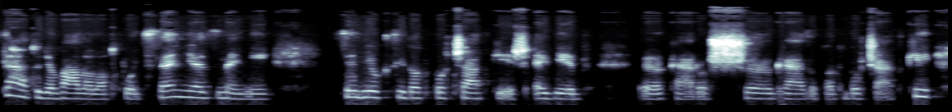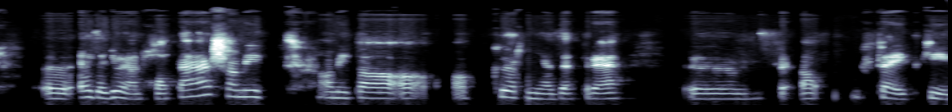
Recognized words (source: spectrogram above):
Tehát, hogy a vállalat hogy szennyez, mennyi széndiokszidot bocsát ki, és egyéb káros gázokat bocsát ki. Ez egy olyan hatás, amit, amit a, a, a környezetre fejt ki.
